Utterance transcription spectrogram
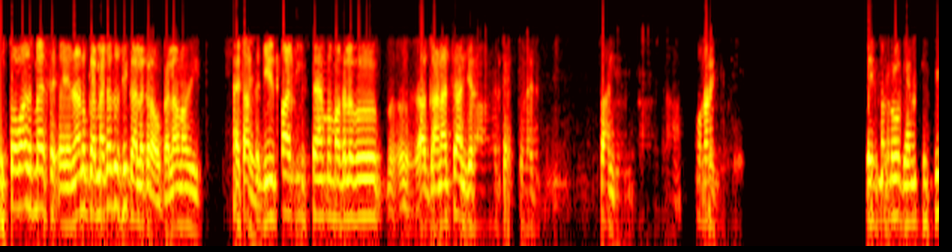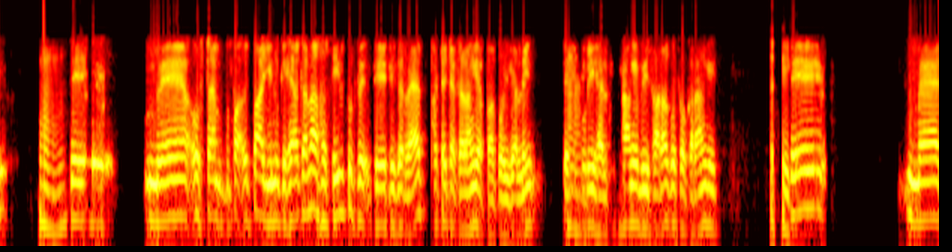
ਉਸ ਤੋਂ ਬਾਅਦ ਮੈਂ ਇਹਨਾਂ ਨੂੰ ਕਿਹਾ ਮੈਂ ਕਿਹਾ ਤੁਸੀਂ ਗੱਲ ਕਰਾਓ ਪਹਿਲਾਂ ਉਹਨਾਂ ਦੀ। ਤਾਂ ਜੀ। ਸੁਜੀਤ ਭਾਜੀ ਉਸ ਟਾਈਮ ਮਤਲਬ ਆਹ ਗਾਣਾ ਝਾਂਜਰਾ ਚੱਕ ਲੈ ਝਾਂਜਰਾ ਉਹਨਾਂ ਨੇ ਤੇ ਮਤਲਬ ਉਹ ਗੱਲ ਕੀਤੀ। ਹੂੰ। ਤੇ ਮੈਂ ਉਸ ਟਾਈਮ ਭਾਜੀ ਨੂੰ ਕਿਹਾ ਕਹਿੰਦਾ ਹਸੀਬ ਤੂੰ ਬੇਫਿਕਰ ਰਹਿ ਫੱਟੇ ਚੱਕਾਂਗੇ ਆਪਾਂ ਕੋਈ ਗੱਲ ਨਹੀਂ। ਤੇਰੀ ਹਾਂ। ਪੂਰੀ ਹੈਲਪ ਕਰਾਂਗੇ ਵੀ ਸਾਰਾ ਕੁਝ ਕਰਾਂਗੇ। ਤੇ ਮੈਂ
